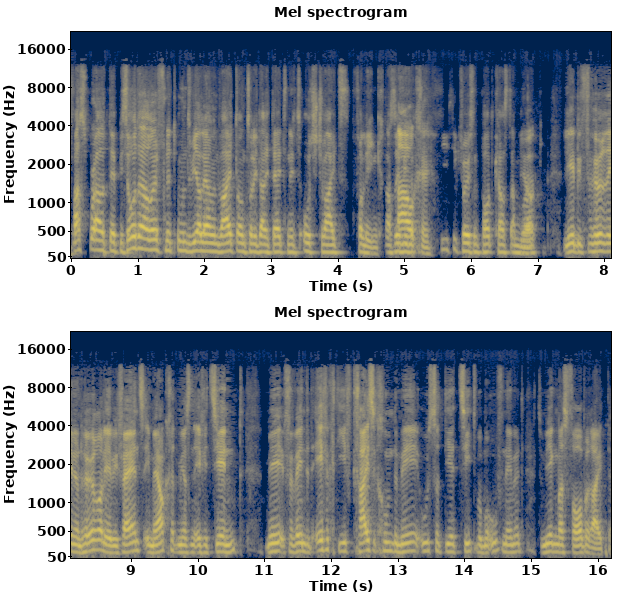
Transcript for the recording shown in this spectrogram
Buzzsprout die Episode eröffnet und wir lernen weiter und Solidaritätsnetz Ostschweiz verlinkt. Also, ich Ah, bin okay. riesig für unseren Podcast am Ja. Work. Liebe Hörerinnen und Hörer, liebe Fans, ihr merkt, wir sind effizient. Wir verwenden effektiv keine Sekunde mehr, außer die Zeit, die wir aufnehmen, um irgendwas vorzubereiten.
